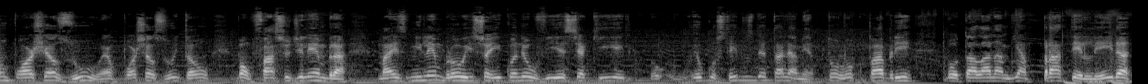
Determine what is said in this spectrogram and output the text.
um Porsche azul, é um Porsche azul, então, bom, fácil de lembrar. Mas me lembrou isso aí quando eu vi esse aqui. Eu, eu gostei dos detalhamentos. Tô louco para abrir, botar lá na minha prateleira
